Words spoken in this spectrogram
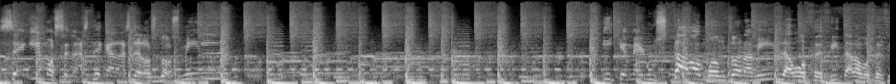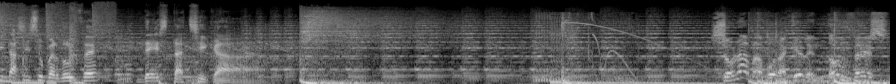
Seguimos en las décadas de los 2000. Y que me gustaba un montón a mí la vocecita, la vocecita así súper dulce de esta chica. Sonaba por aquel entonces.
